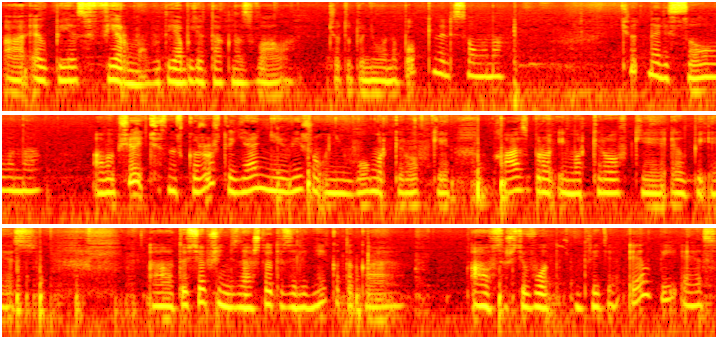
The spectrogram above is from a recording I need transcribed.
LPS а, ферма. Вот я бы ее так назвала. Что тут у него на попке нарисовано? Что-то нарисовано. А вообще, честно скажу, что я не вижу у него маркировки Hasbro и маркировки LPS. А, то есть вообще не знаю, что это за линейка такая. А, слушайте, вот, смотрите, LPS.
